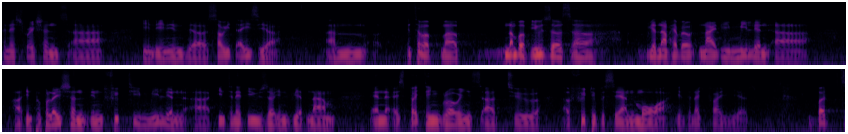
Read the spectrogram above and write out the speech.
penetrations in, in, in the Southeast Asia. Um, in terms of uh, number of users, uh, Vietnam have a 90 million uh, in population in 50 million internet users in Vietnam and expecting growing to 50% more in the next five years. But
